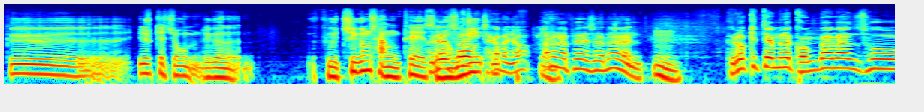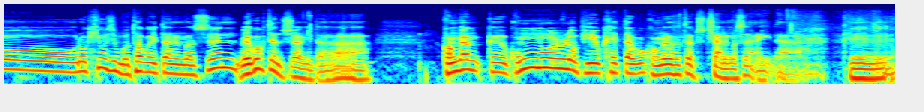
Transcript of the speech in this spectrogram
그, 이렇게 조금, 이거, 그 지금 상태에서는 그래서 우리. 잠깐만요. 예. 한우협회에서는 음. 그렇기 때문에 건강한 소로 키우지 못하고 있다는 것은 왜곡된 주장이다. 건강 그 곡물로 비육했다고 건강 상태가 좋지 않은 것은 아니다. 그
